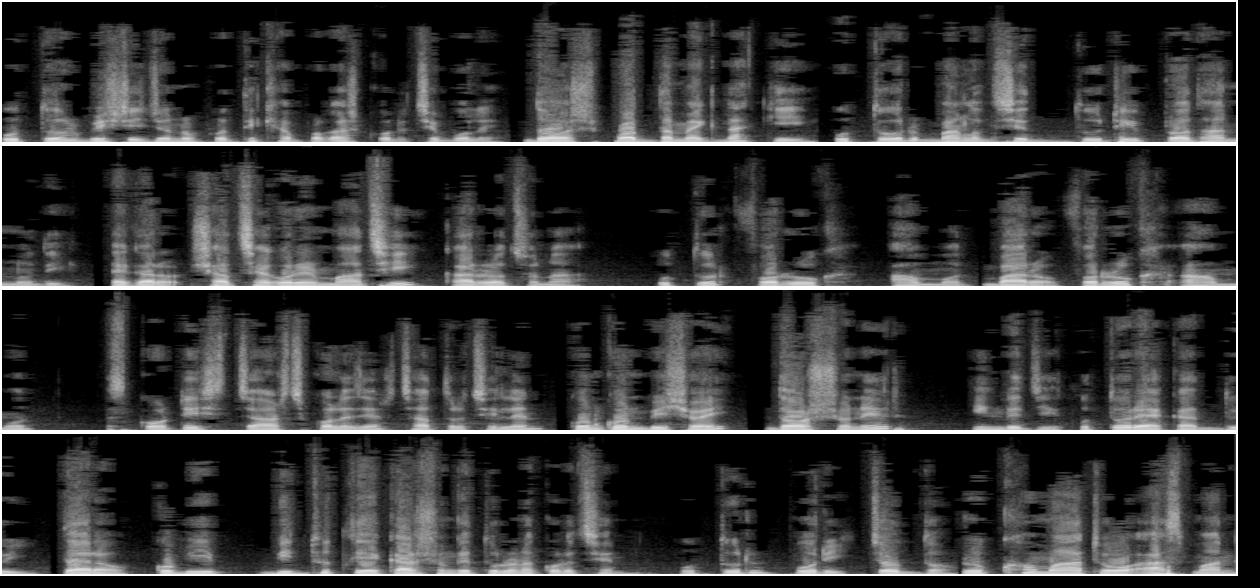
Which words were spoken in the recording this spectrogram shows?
উত্তর, বৃষ্টির জন্য প্রতীক্ষা প্রকাশ করেছে বলে। দশ, পদ্মা মেঘনা কি? উত্তর, বাংলাদেশের দুটি প্রধান নদী। এগারো, সাত সাগরের মাঝি কার রচনা? উত্তর, ফররুখ আহমদ। বারো, ফররুখ আহমদ স্কটিশ চার্চ কলেজের ছাত্র ছিলেন। কোন কোন বিষয়? দর্শনের ইংরেজি, উত্তর এক আর দুই। তেরো, কবি বিদ্যুৎকে কার সঙ্গে তুলনা করেছেন? উত্তর পরি। চোদ্দ, রুক্ষ মাঠ ও আসমান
